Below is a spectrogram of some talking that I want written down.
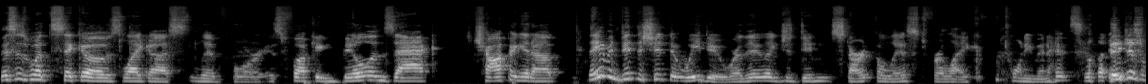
this is what sickos like us live for is fucking Bill and Zach chopping it up. They even did the shit that we do, where they like just didn't start the list for like 20 minutes. Like, they just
